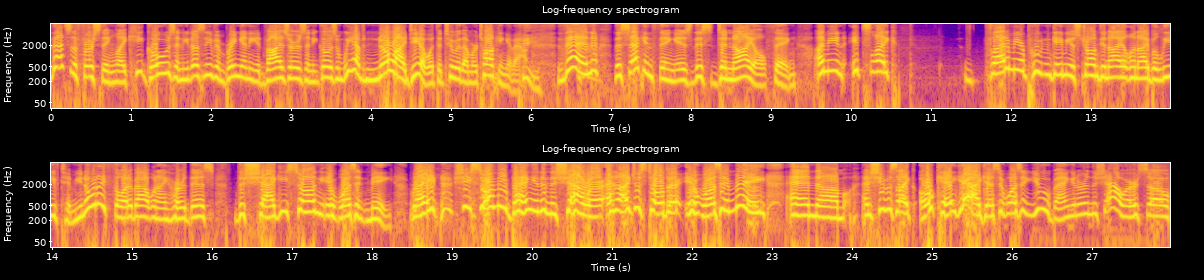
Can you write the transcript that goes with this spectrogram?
that's the first thing. Like he goes and he doesn't even bring any advisors and he goes and we have no idea what the two of them were talking about. Then the second thing is this denial thing. I mean, it's like. Vladimir Putin gave me a strong denial and I believed him. You know what I thought about when I heard this? The Shaggy song, It Wasn't Me, right? she saw me banging in the shower and I just told her it wasn't me. And um and she was like, "Okay, yeah, I guess it wasn't you banging her in the shower." So,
